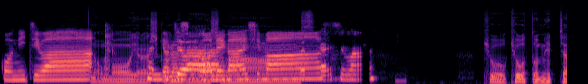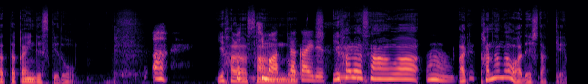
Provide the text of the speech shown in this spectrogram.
こんにちは。どうもよろしくお願いします。お。願いします。今日、京都めっちゃ暖かいんですけど、あ、井こ原さんの。井原さんは、うん、あれ神奈川でしたっけ？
